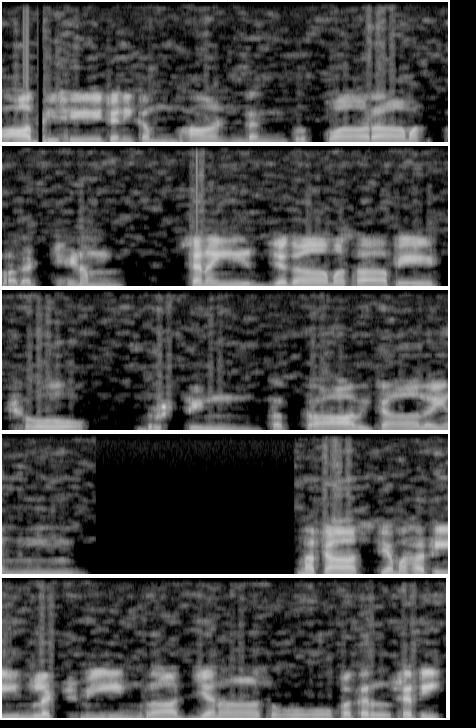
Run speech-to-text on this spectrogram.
आभिषेचनिकम् भाण्डम् कृत्वा रामः प्रदक्षिणम्। शनैर्जगामसापेक्षो दृष्टिम् तत्राविचालयन् न चास्य महतीम् लक्ष्मीम् राज्यनाशोपकर्षति।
